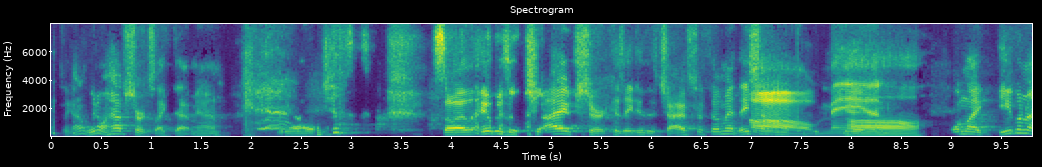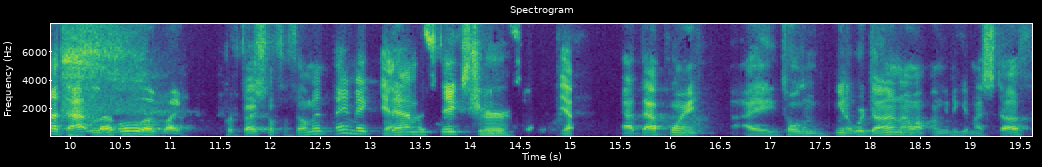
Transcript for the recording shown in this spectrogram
It's like, "I don't- we don't have shirts like that, man. You know? so I, it was a chive shirt because they do the chives fulfillment. They sent me- Oh man. Oh, I'm like, even at that level of like professional fulfillment, they make Yeah. damn mistakes. too. Sure. So Yep. At that point, I told them, you know, we're done. I want, I'm going to get my stuff,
